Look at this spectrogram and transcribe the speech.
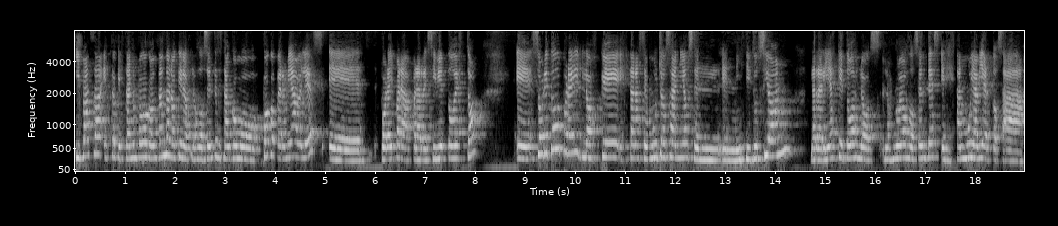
y pasa esto que están un poco contando, ¿no? Que los, docentes están como poco permeables eh, por ahí para, recibir todo esto. Eh, sobre todo por ahí los que están hace muchos años en, en institución, la realidad es que todos los, nuevos docentes eh, están muy abiertos a,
